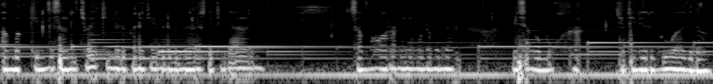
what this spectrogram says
ambekin kesel dicuekin daripada kayak bener-bener harus ditinggalin. Sama orang yang bener-bener bisa membuka jati diri gua gitu loh.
